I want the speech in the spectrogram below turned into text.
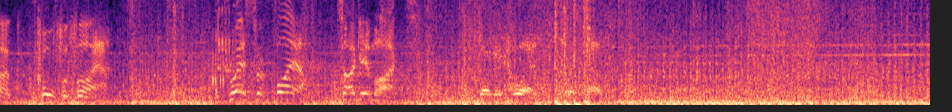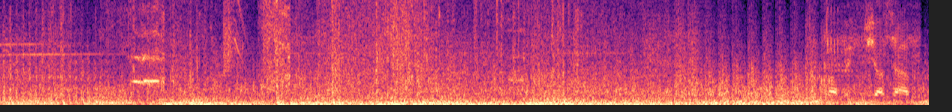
So, call for fire. Request for fire. Target marked. Target quiet. Shut out. Copy. Shots out.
